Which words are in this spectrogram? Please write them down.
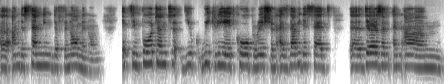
uh, understanding the phenomenon. It's important you, we create cooperation. As Davide said, uh, there's an, an um,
